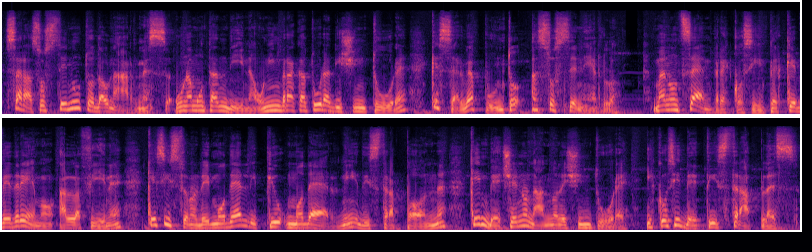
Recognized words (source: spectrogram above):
sarà sostenuto da un harness, una mutandina, un'imbracatura di cinture che serve appunto a sostenerlo. Ma non sempre è così, perché vedremo alla fine che esistono dei modelli più moderni di strap-on che invece non hanno le cinture, i cosiddetti strapless.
